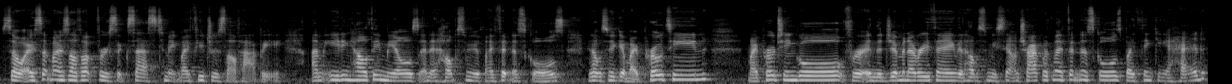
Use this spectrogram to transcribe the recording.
So I set myself up for success to make my future self happy. I'm eating healthy meals and it helps me with my fitness goals. It helps me get my protein, my protein goal for in the gym and everything. That helps me stay on track with my fitness goals by thinking ahead.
